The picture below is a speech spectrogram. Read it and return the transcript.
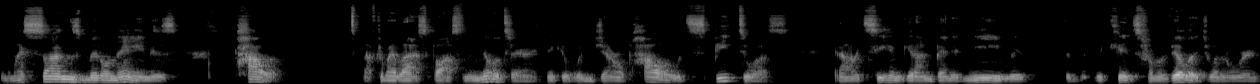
you know, my son's middle name is Powell after my last boss in the military. And I think of when General Powell would speak to us, and I would see him get on bended knee with the, the kids from a village, whether we're in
